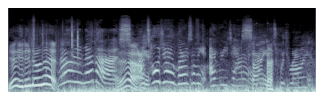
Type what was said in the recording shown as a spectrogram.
Yeah, you didn't know that. No, I didn't know that. Yeah. I told you I learned something every time. Science with Ryan.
